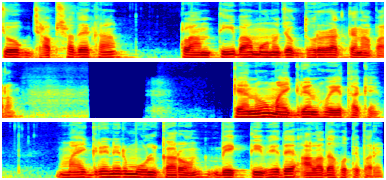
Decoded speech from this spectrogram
চোখ ঝাপসা দেখা, ক্লান্তি বা মনোযোগ ধরে রাখতে না পারা। কেন মাইগ্রেন হয়ে থাকে? মাইগ্রেনের মূল কারণ ব্যক্তিভেদে আলাদা হতে পারে।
